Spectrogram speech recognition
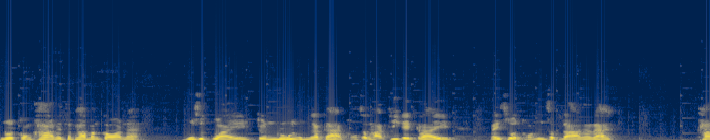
หนวดของข้าในสภาพมังกรน่ะ รู้สึกไวจนรู้ถึงอากาศของสถานที่ไกลๆ ในส่วนของหนึ่งสัปดาห์นะนะข้า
